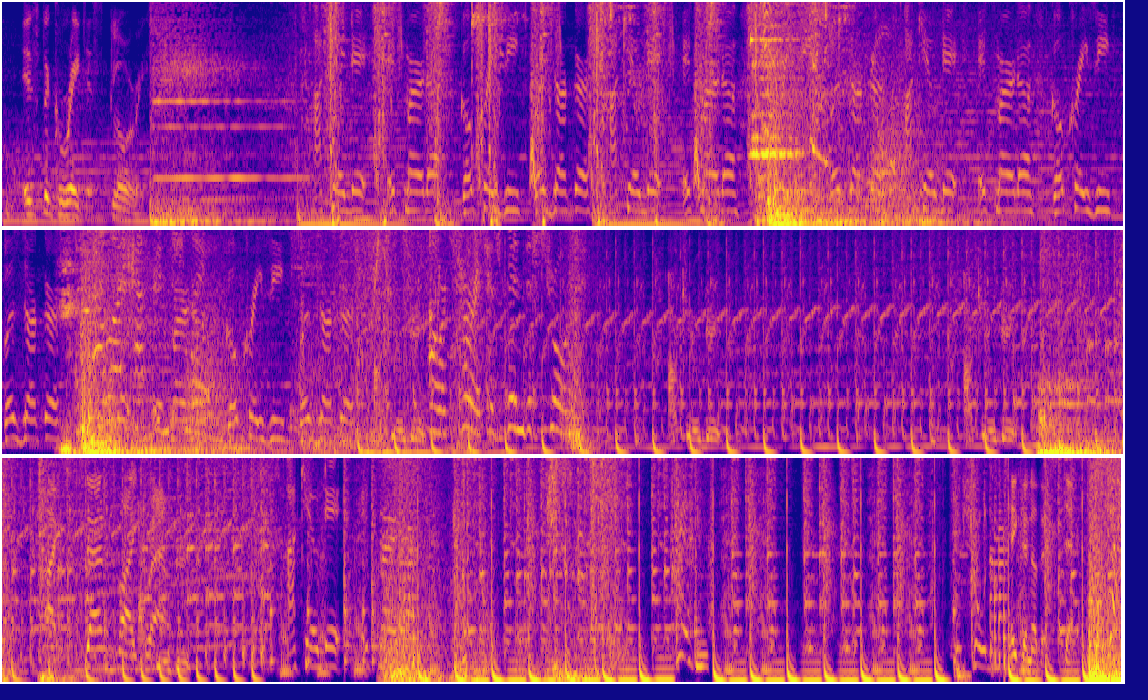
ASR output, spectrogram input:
is the greatest glory. I killed it. It's murder. Go crazy, berserker. I killed it. It's murder. Go crazy, berserker. I killed it. It's murder. Go crazy, berserker. An ally has been It's murder. slain. Go crazy, berserker. Our turret has been destroyed. I stand my ground. I killed it. It's murder. Take another step.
